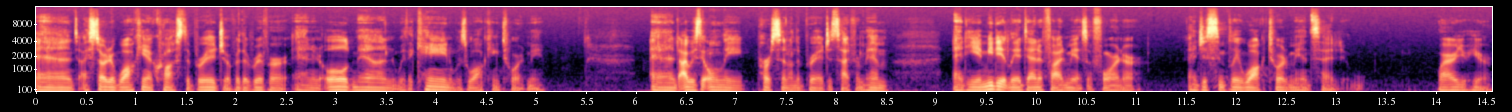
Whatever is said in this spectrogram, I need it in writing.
and I started walking across the bridge over the river, and an old man with a cane was walking toward me. And I was the only person on the bridge aside from him. And he immediately identified me as a foreigner and just simply walked toward me and said, Why are you here?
